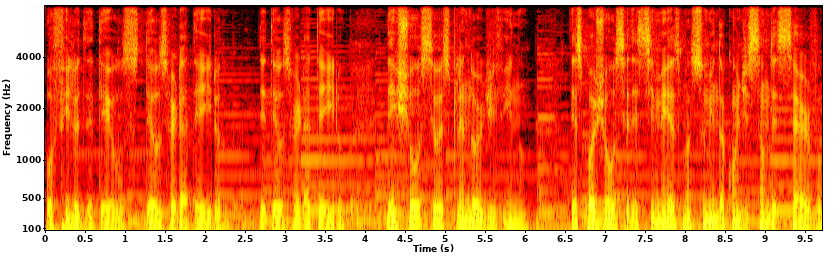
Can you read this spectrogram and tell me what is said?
o Filho de Deus, Deus verdadeiro, de Deus verdadeiro, deixou o seu esplendor divino, despojou-se de si mesmo, assumindo a condição de servo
